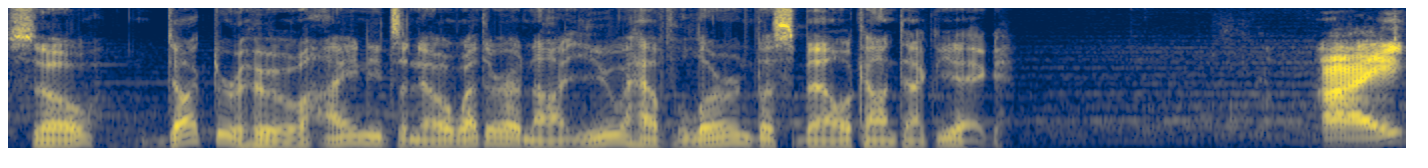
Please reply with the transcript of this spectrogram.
So, Doctor Who, I need to know whether or not you have learned the spell Contact Yig. I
